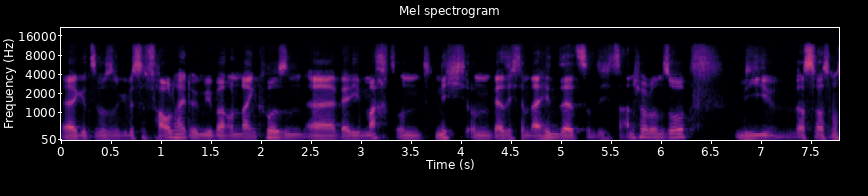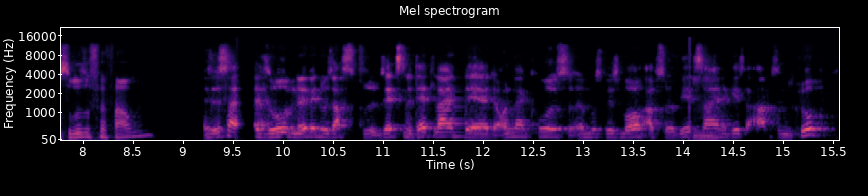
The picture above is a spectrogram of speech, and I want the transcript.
äh, gibt es immer so eine gewisse Faulheit irgendwie bei Online-Kursen, äh, wer die macht und nicht und wer sich dann da hinsetzt und sich das anschaut und so. Wie, was, was machst du so für Erfahrungen? Es ist halt so, ne, wenn du sagst, du setzt eine Deadline, der, der Online-Kurs äh, muss bis morgen absolviert mhm. sein, dann gehst du abends in den Club,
